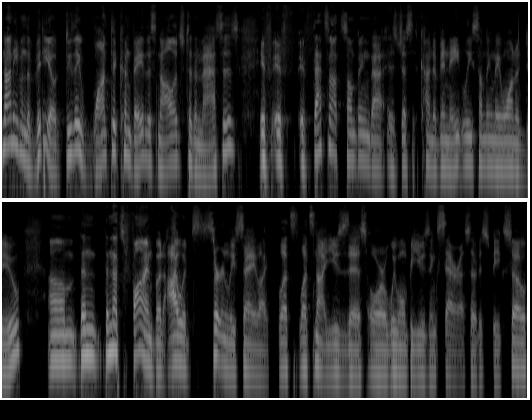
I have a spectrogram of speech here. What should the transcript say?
not even the video. Do they want to convey this knowledge to the masses? If if if that's not something that is just kind of innately something they want to do um, then then that's fine but i would certainly say like let's let's not use this or we won't be using sarah so to speak. So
